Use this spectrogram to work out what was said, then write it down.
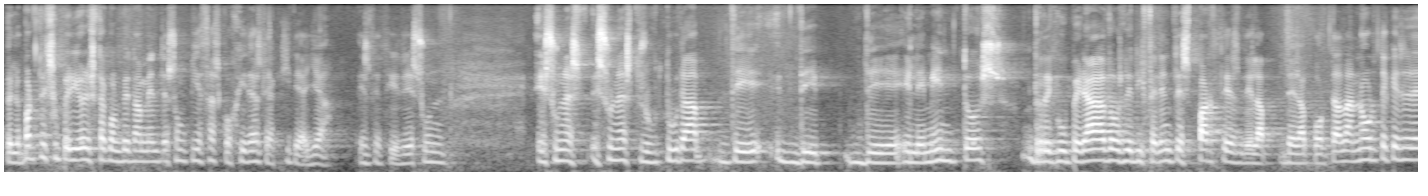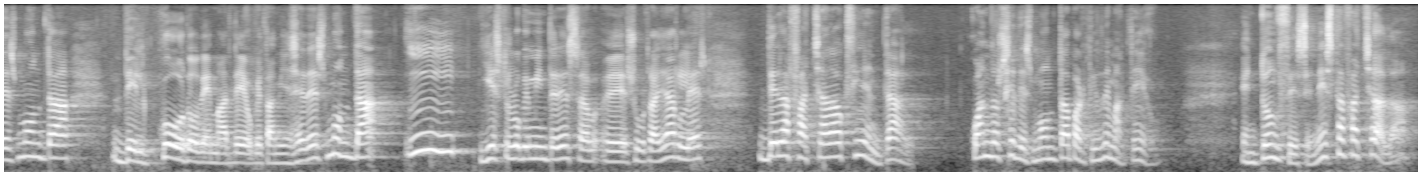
pero la parte superior está completamente, son piezas cogidas de aquí y de allá. Es decir, es, un, es, una, es estructura de, elementos recuperados de diferentes partes de la, de la, portada norte que se desmonta, del coro de Mateo que también se desmonta y, y esto es lo que me interesa eh, subrayarles, de la fachada occidental cuando se desmonta a partir de Mateo. Entonces, en esta fachada,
